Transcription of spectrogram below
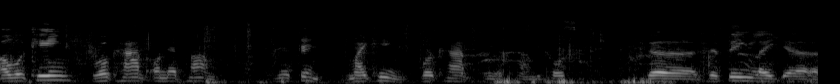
Our king worked hard on that time. Walking. My king worked hard on that time because the the thing like uh,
